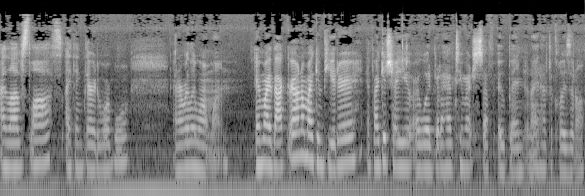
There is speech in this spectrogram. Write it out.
I love sloths. I think they're adorable. And I really want one. In my background on my computer, if I could show you, I would, but I have too much stuff open and I'd have to close it all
